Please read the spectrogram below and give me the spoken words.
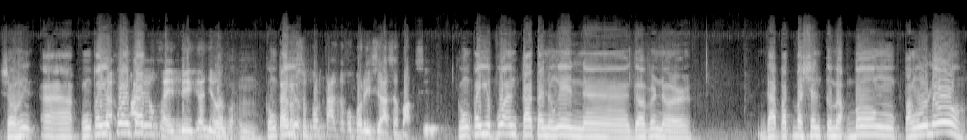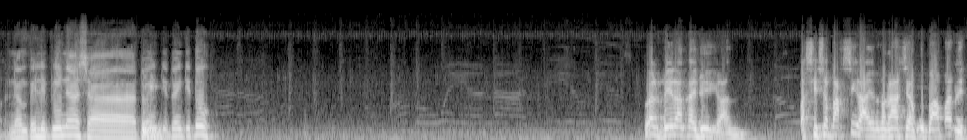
So uh, kung kayo po ang tat- Ayong kaibigan yun, mm, kung kayo, pero suportado ko pa rin siya sa vaccine. Kung kayo po ang tatanungin na uh, Governor, dapat ba siyang tumakbong Pangulo ng Pilipinas sa 2022? Hmm. Well, bilang kaibigan, kasi sa vaccine ayaw na nga siyang umapan eh.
